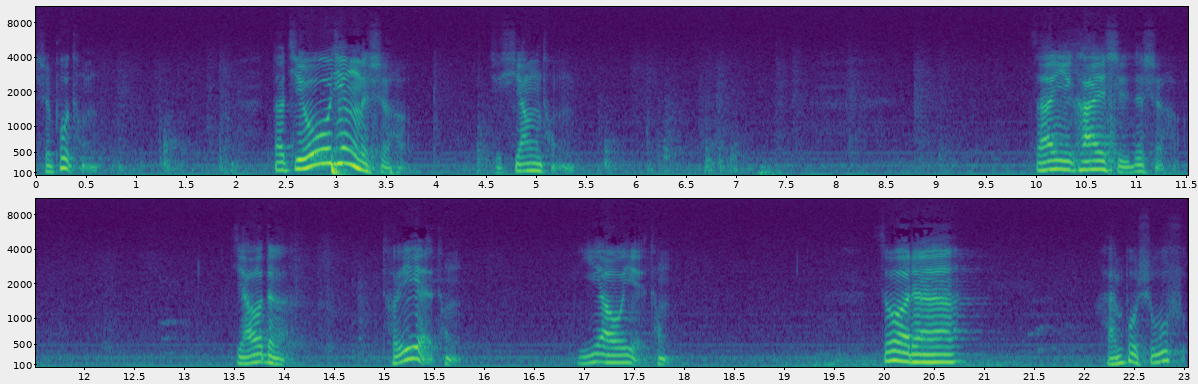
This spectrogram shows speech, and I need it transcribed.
是不同，到究竟的时候就相同。在一开始的时候，脚得腿也痛，腰也痛，坐着很不舒服。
